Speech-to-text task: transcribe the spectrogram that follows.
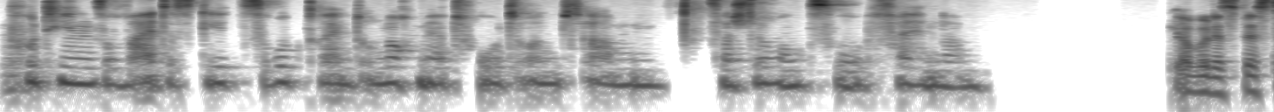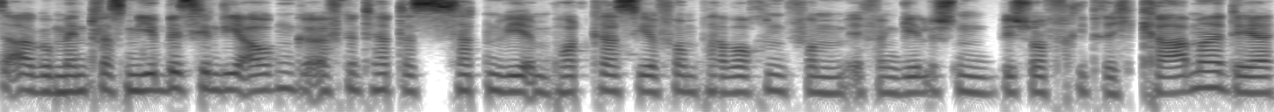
Putin, soweit es geht, zurückdrängt, um noch mehr Tod und ähm, Zerstörung zu verhindern. Ich glaube, das beste Argument, was mir ein bisschen die Augen geöffnet hat, das hatten wir im Podcast hier vor ein paar Wochen vom evangelischen Bischof Friedrich Kramer, der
